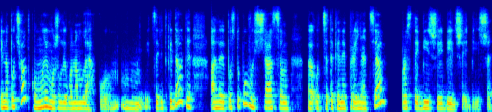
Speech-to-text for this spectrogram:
І на початку ми, можливо, нам легко це відкидати, але поступово з часом е, оце таке неприйняття росте більше і більше і більше.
